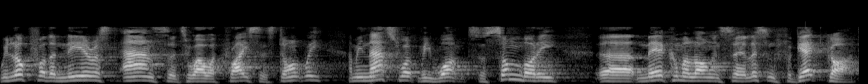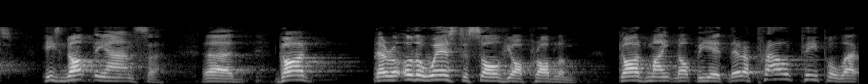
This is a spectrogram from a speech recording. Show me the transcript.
We look for the nearest answer to our crisis, don't we? I mean, that's what we want. So somebody uh, may come along and say, listen, forget God. He's not the answer. Uh, God there are other ways to solve your problem. God might not be it. There are proud people that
